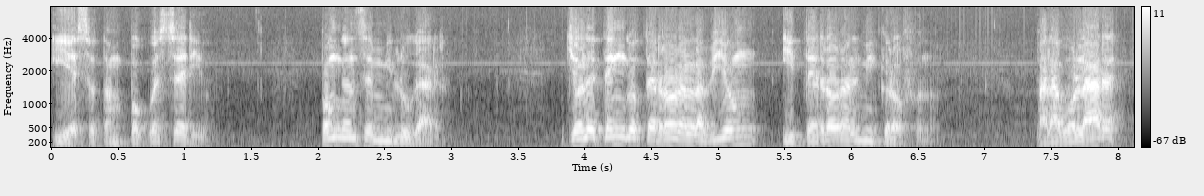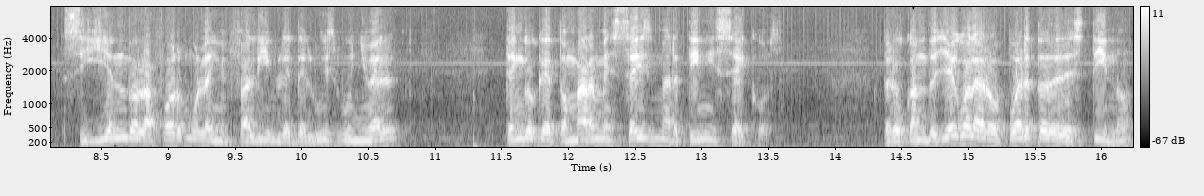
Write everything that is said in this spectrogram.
y eso tampoco es serio. Pónganse en mi lugar. Yo le tengo terror al avión y terror al micrófono. Para volar, siguiendo la fórmula infalible de Luis Buñuel, tengo que tomarme seis martinis secos. Pero cuando llego al aeropuerto de destino,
